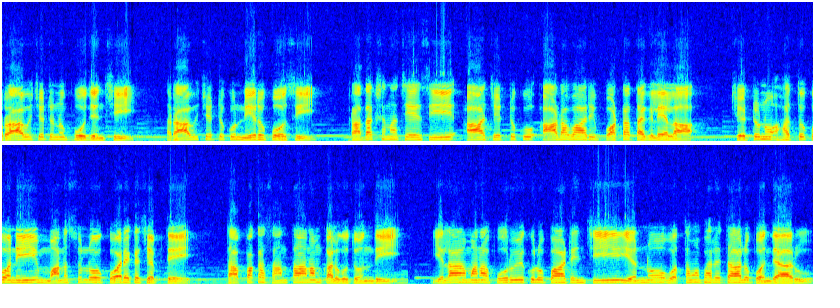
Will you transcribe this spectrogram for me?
రావి చెట్టును పూజించి రావి చెట్టుకు నీరు పోసి ప్రదక్షిణ చేసి ఆ చెట్టుకు ఆడవారి పొట్ట తగిలేలా చెట్టును హత్తుకొని మనసులో కోరిక చెప్తే తప్పక సంతానం కలుగుతుంది. ఇలా మన పూర్వీకులు పాటించి ఎన్నో ఉత్తమ ఫలితాలు పొందారు.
